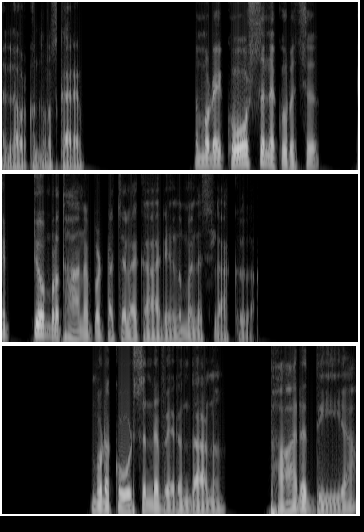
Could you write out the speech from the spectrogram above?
എല്ലാവർക്കും നമസ്കാരം. നമ്മുടെ കോഴ്സിനെ കുറിച്ച് ഏറ്റവും പ്രധാനപ്പെട്ട ചില കാര്യങ്ങൾ മനസ്സിലാക്കുക. നമ്മുടെ കോഴ്സിന്റെ പേരെന്താണ്? ഭാരതീയ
